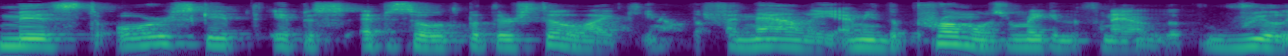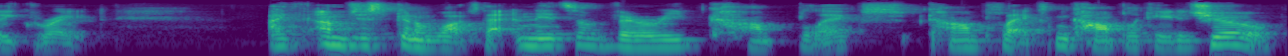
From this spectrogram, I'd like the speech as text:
missed or skipped episodes, but they're still like, you know, the finale. I mean, the promos were making the finale look really great. I, am just going to watch that. And it's a very complex, complex and complicated show.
